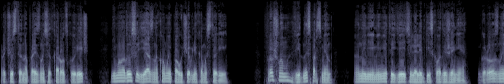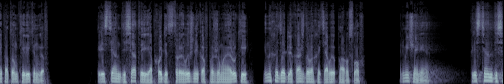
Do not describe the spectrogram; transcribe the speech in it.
Прочувственно произносит короткую речь немолодой судья, знакомый по учебникам истории. В прошлом видный спортсмен, а ныне именитый деятель олимпийского движения, грозные потомки викингов. Кристиан X обходит строй лыжников, пожимая руки и находя для каждого хотя бы пару слов. Примечание. Кристиан X,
